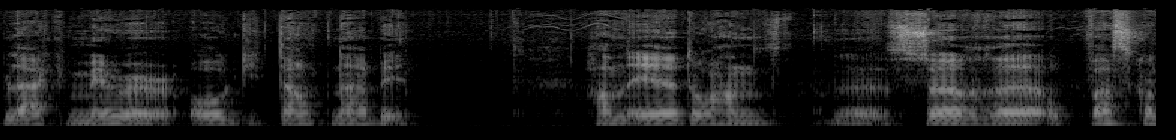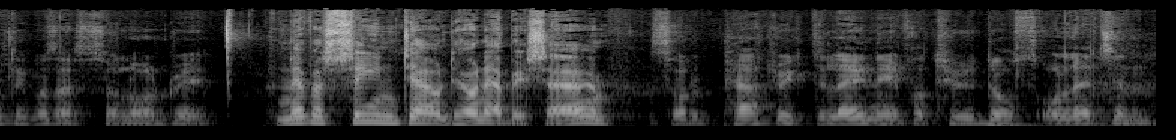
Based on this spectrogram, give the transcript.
Black Mirror og Downton Abbey. Han er da han sør eh, oppvask, holdt jeg på å si. Sør Laundry. Never seen Downtown Abbey, sir. Så har du Patrick Delaney fra Tudors og Legend.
